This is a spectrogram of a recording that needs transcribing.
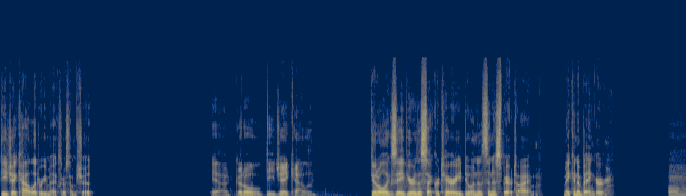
DJ Khaled remix or some shit. Yeah, good old DJ Khaled. Good old Xavier the secretary doing this in his spare time, making a banger. Um,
